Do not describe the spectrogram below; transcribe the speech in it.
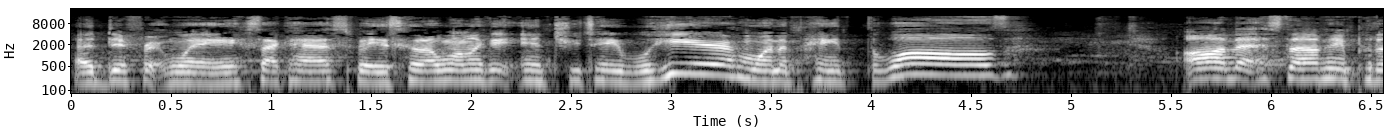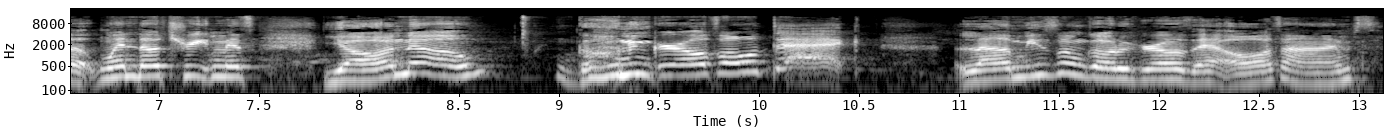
a different way so I can have space because I want like an entry table here. I want to paint the walls, all that stuff, and put up window treatments. Y'all know, Golden Girls on deck. Love me some Golden Girls at all times.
